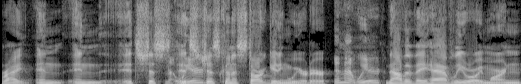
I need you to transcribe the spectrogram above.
right, and and it's just it's weird? just gonna start getting weirder. Isn't that weird? now that they have Lee Roy Martin,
